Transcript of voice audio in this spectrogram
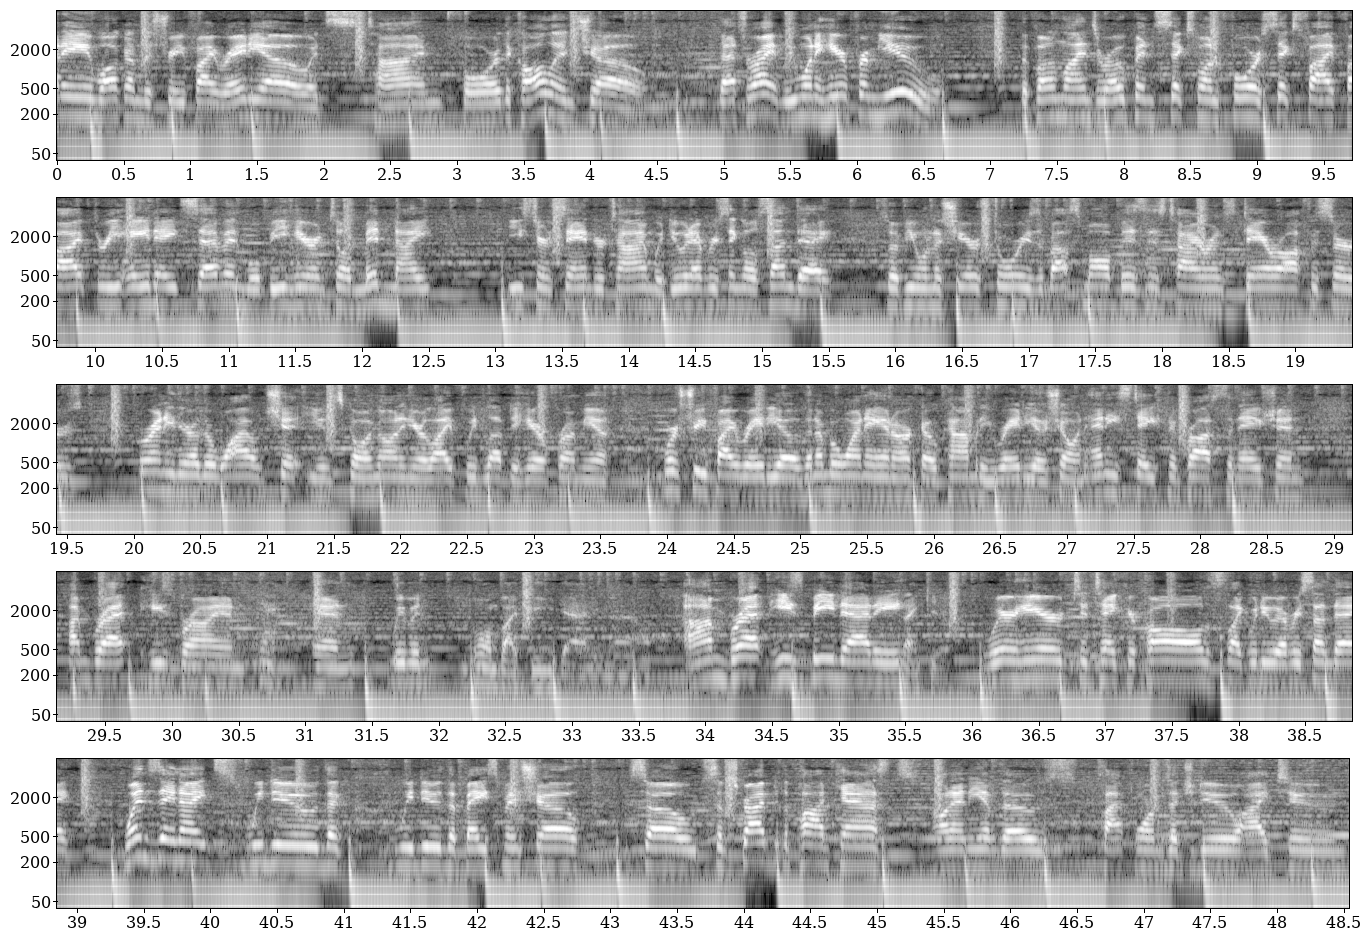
Everybody, welcome to Street Fight Radio. It's time for the call in show. That's right, we want to hear from you. The phone lines are open 614 655 3887. We'll be here until midnight Eastern Standard Time. We do it every single Sunday. So if you want to share stories about small business tyrants, dare officers, or any of the other wild shit that's going on in your life, we'd love to hear from you. We're Street Fight Radio, the number one anarcho comedy radio show on any station across the nation. I'm Brett, he's Brian, and we've been. Going by B Daddy now. I'm Brett, he's B Daddy. Thank you. We're here to take your calls like we do every Sunday. Wednesday nights we do the we do the basement show. So subscribe to the podcast on any of those platforms that you do, iTunes,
